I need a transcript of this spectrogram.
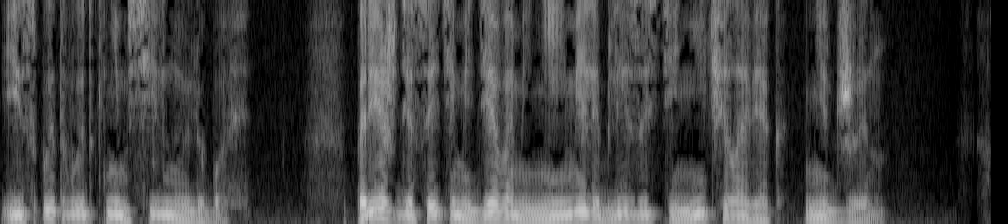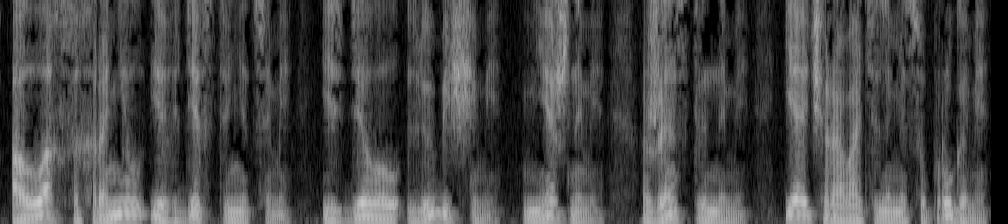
и испытывают к ним сильную любовь. Прежде с этими девами не имели близости ни человек, ни джин. Аллах сохранил их девственницами и сделал любящими, нежными, женственными и очаровательными супругами,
